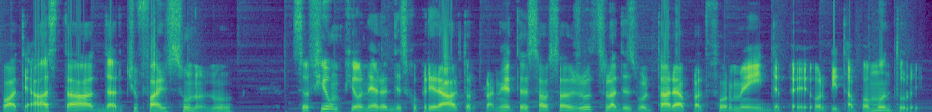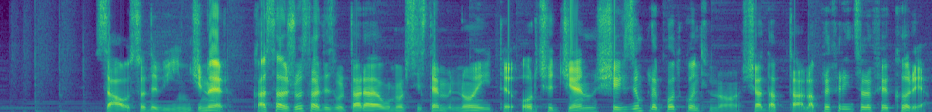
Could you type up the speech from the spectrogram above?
poate asta, dar ce fain sună, nu? să fii un pionier în descoperirea altor planete sau să ajuți la dezvoltarea platformei de pe orbita Pământului. Sau să devii inginer, ca să ajuți la dezvoltarea unor sisteme noi de orice gen și exemple pot continua și adapta la preferințele fiecăruia.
